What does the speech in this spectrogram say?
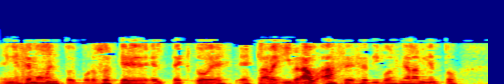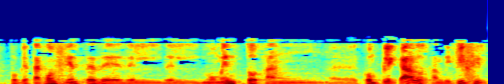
en ese momento, y por eso es que el texto es, es clave, y Brau hace ese tipo de señalamientos porque está consciente del, momento tan eh, complicado, tan difícil.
